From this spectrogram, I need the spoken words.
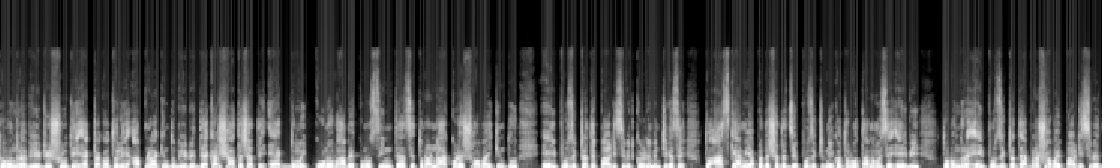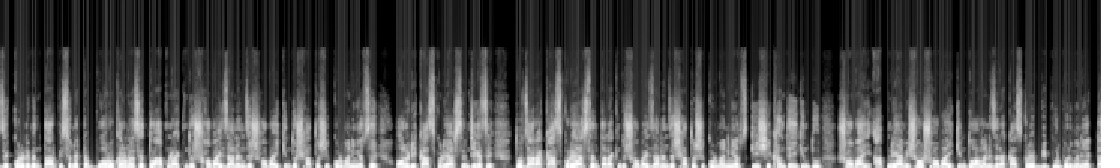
তো বন্ধুরা, ভিডিওটির শুরুতেই একটা কথা হলি আপনারা কিন্তু ভিডিও দেখার সাথে সাথে একদমই কোনোভাবে কোনো চিন্তা চেতনা না করে সবাই কিন্তু এই প্রজেক্টটাতে পার্টিসিপেট করে নেবেন, ঠিক আছে? তো আজকে আমি আপনাদের সাথে যে প্রজেক্টটা নিয়ে কথা বলব, তার নাম হচ্ছে এইবি তো বন্ধুরা, এই প্রজেক্টটাতে আপনারা সবাই পার্টিসিপেট যে করে নেবেন, তার পিছনে একটা বড় কারণ আছে। তো আপনারা কিন্তু সবাই জানেন যে সবাই কিন্তু সাতোশি কোরবানি অ্যাপসে অলরেডি কাজ করে আসছেন, ঠিক আছে? তো যারা কাজ করে আসছেন, তারা কিন্তু সবাই জানেন যে সাতোশি কোরবানি অ্যাপস কি? সেখান থেকে কিন্তু সবাই, আপনি, আমি সহ সবাই কিন্তু অনলাইনে যারা কাজ করে, বিপুল পরিমাণে একটা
